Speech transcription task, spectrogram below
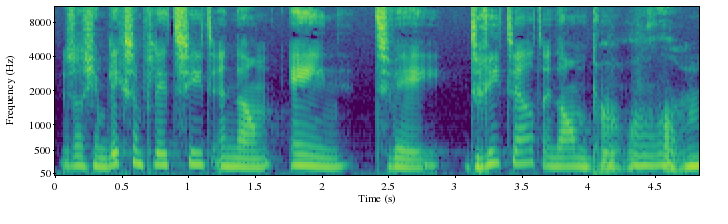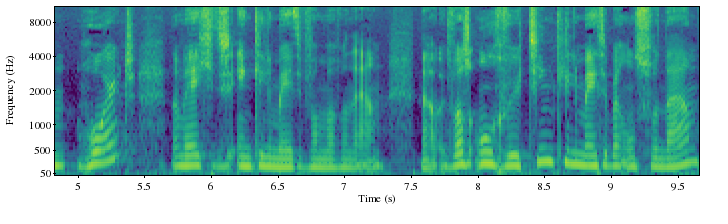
Dus als je een bliksemflits ziet en dan 1, 2, 3 telt en dan hoort, dan weet je dus 1 kilometer van me vandaan. Nou, het was ongeveer 10 kilometer bij ons vandaan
